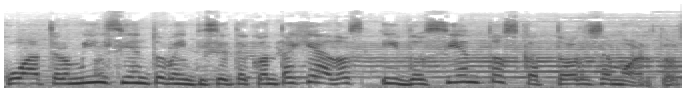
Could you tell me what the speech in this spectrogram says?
4.127 contagiados y 214 muertos.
